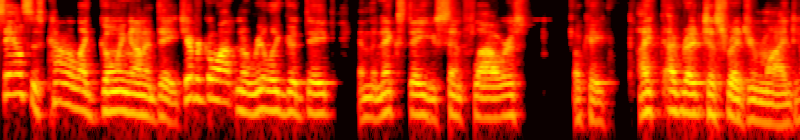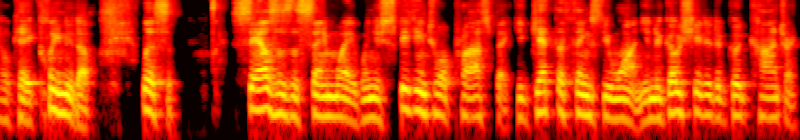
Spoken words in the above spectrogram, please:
Sales is kind of like going on a date. You ever go out on a really good date and the next day you sent flowers? Okay, I, I read just read your mind. Okay, clean it up. Listen, sales is the same way. When you're speaking to a prospect, you get the things you want. You negotiated a good contract.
